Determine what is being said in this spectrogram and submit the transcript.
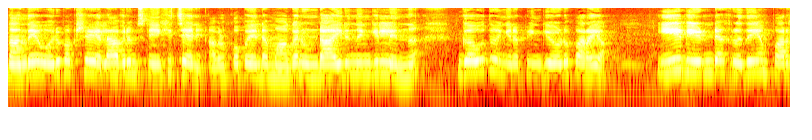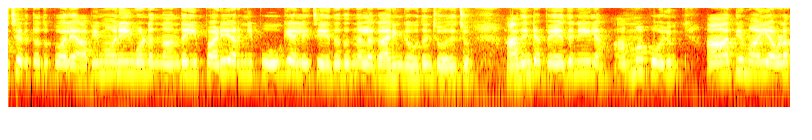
നന്ദയെ ഒരു പക്ഷേ എല്ലാവരും സ്നേഹിച്ചേനെ. അവൾക്കൊപ്പം എന്റെ മകൻ ഉണ്ടായിരുന്നെങ്കിൽ എന്ന് ഗൗതം ഇങ്ങനെ പിങ്കിയോട് പറയാം. ഈ വീടിന്റെ ഹൃദയം പറിച്ചെടുത്തതുപോലെ അഭിമോനയും കൊണ്ട് നന്ദ ഈ പടി ഇറങ്ങി പോവുകയല്ലേ ചെയ്തതെന്നുള്ള കാര്യം ഗൗതം ചോദിച്ചു. അതിന്റെ വേദനയിൽ അമ്മ പോലും ആദ്യമായി അവളെ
